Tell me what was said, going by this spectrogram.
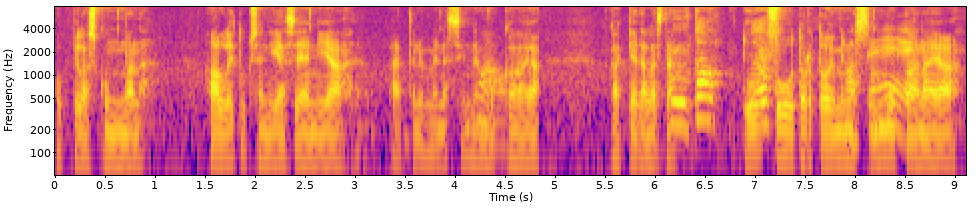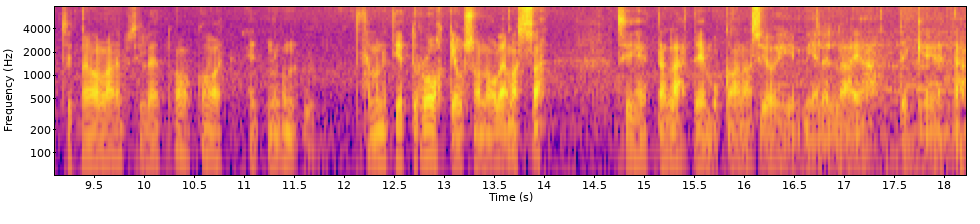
oppilaskunnan hallituksen jäsen ja päättänyt mennä sinne wow. mukaan ja kaikkea tällaista tu- tuutor-toiminnassa okay. mukana ja sitten me ollaan niin silleen, että ok, että, niin kuin, semmoinen tietty rohkeus on olemassa – siihen, että lähtee mukaan asioihin mielellään ja tekee. Että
